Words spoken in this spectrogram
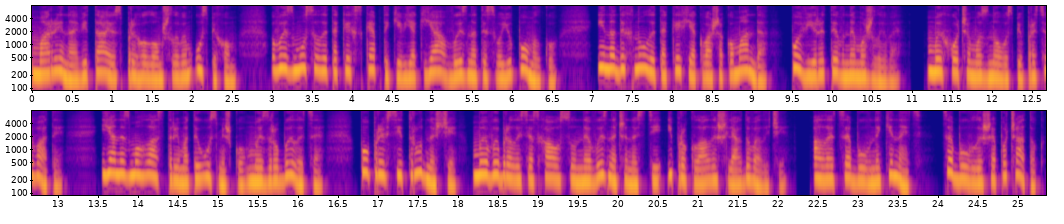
Марина, вітаю з приголомшливим успіхом. Ви змусили таких скептиків, як я, визнати свою помилку, і надихнули таких, як ваша команда, повірити в неможливе. Ми хочемо знову співпрацювати. Я не змогла стримати усмішку, ми зробили це. Попри всі труднощі, ми вибралися з хаосу невизначеності і проклали шлях до величі. Але це був не кінець, це був лише початок,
